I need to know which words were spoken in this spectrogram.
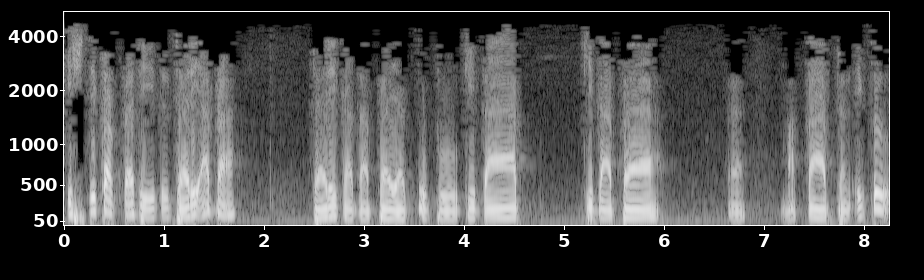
istikok tadi itu dari apa? Dari kata bayak tubuh kitab, kitabah, nah, maktab dan itu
